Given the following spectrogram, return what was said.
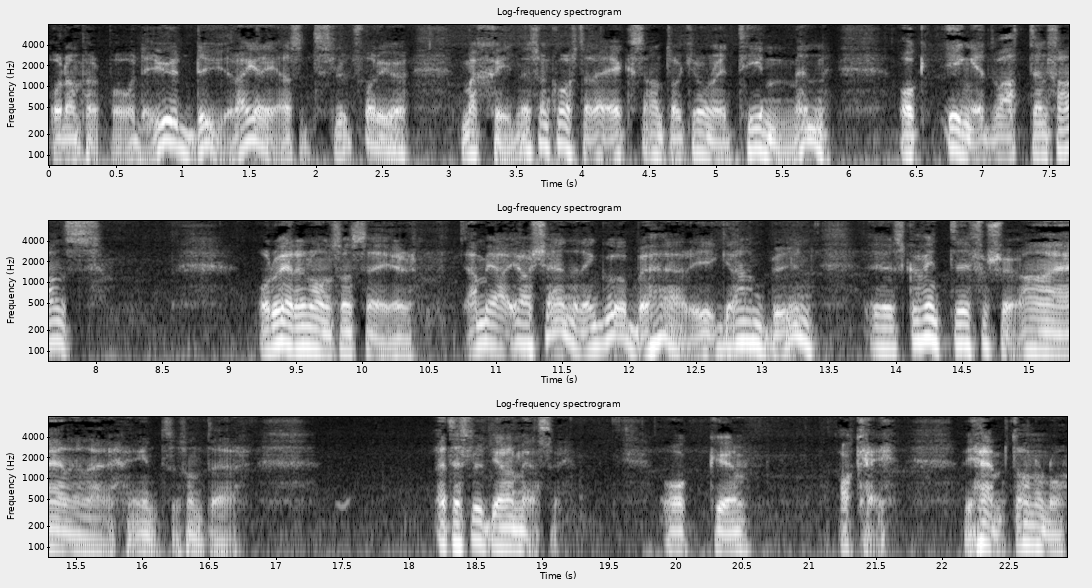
Och de höll på. Och det är ju dyra grejer. Alltså till slut var det ju maskiner som kostade x antal kronor i timmen. Och inget vatten fanns. Och då är det någon som säger Ja, men jag, jag känner en gubbe här i grannbyn. Eh, ska vi inte försöka? Ah, nej, nej, nej, inte sånt där. Men till slut ger han med sig. Och eh, okej, vi hämtar honom då.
